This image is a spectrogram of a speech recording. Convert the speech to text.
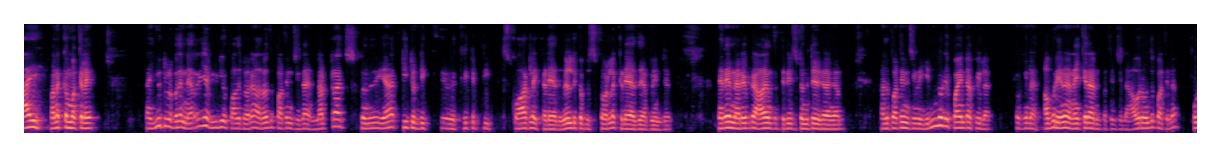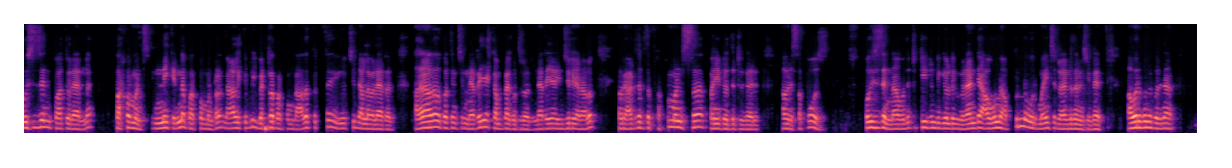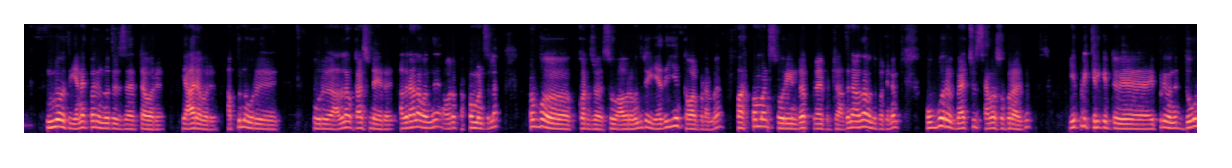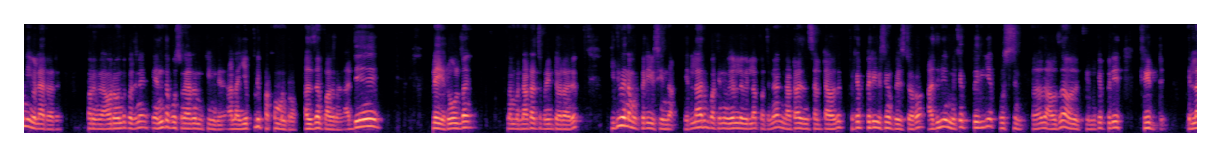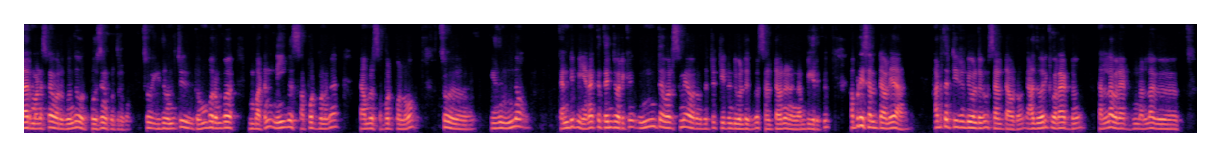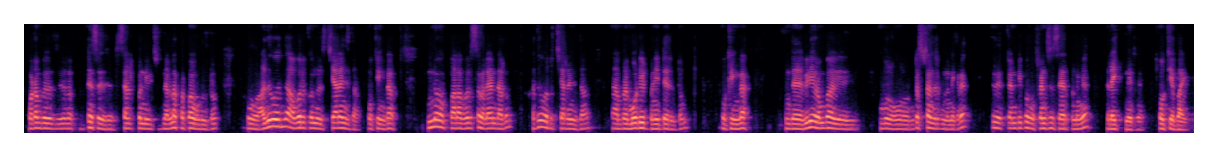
Hi வணக்கம் மக்களே. நான் யூடியூப்ல பார்த்து நிறைய வீடியோ பார்த்துட்டு வரேன். அதில் வந்து பார்த்தீங்கன்னு வச்சுக்கோங்களேன் நட்ராஜ் வந்து ஏன் டி டுவெண்ட்டி கிரிக்கெட் ஸ்குவாட்ல கிடையாது வேர்ல்டு கப் ஸ்குவாட்ல கிடையாது அப்படின்ட்டு. நிறைய நிறைய பேர் ஆதங்கத்தை தெரிவிச்சுட்டு வந்துட்டே இருக்காங்க. அது பார்த்தீங்கன்னு வச்சுக்கோங்களேன் என்னுடைய பாயிண்ட் ஆஃப் வியூல ஓகேங்களா அவர் என்ன நினைக்கிறாருன்னு பார்த்தீங்கன்னு அவர் வந்து பார்த்தீங்கன்னா பொசிஷன் பார்த்து விளையாடல பர்ஃபார்மன்ஸ் இன்னைக்கு என்ன பர்ஃபார்ம் பண்றோம் நாளைக்கு எப்படி பெட்டரா பர்ஃபார்ம் பண்ணுறோம் அதை பற்றி யோசிச்சு நல்லா விளையாடுறாரு. அதனால தான் பார்த்தீங்கன்னா நிறைய கம்பேக் கொடுத்துருவாரு. நிறைய இன்ஜுரி ஆனாலும் அவர் அடுத்தடுத்த பர்ஃபார்மன்ஸ் தான் பண்ணிட்டு வந்துட்டு இருக்காரு. அவர் சப்போஸ் பொசிஷன் நான் வந்துட்டு டி டுவெண்ட்டி வேர்ல்டு விளையாண்டே ஆகணும் அப்படின்னு ஒரு மைண்ட் செட் விளையாண்டு தான் வச்சுக்கோங்க அவருக்கு வந்து பார்த்தீங்கன்னா இன்னொருத்தர் எனக்கு பேர் இன்னொருத்தர் செட் அவர் யார் அவர்? அப்படின்னு ஒரு ஒரு அதெல்லாம் கான்சன்ட் ஆயிரு அதனால வந்து அவரோட பர்ஃபார்மன்ஸ்ல ரொம்ப குறைஞ்சிருவார். ஸோ அவர் வந்துட்டு எதையும் கவலைப்படாம பர்ஃபார்மன்ஸ் ஓரியன்ற பிளே பெற்று அதனால தான் வந்து பார்த்தீங்கன்னா ஒவ்வொரு மேட்சும் செம சூப்பராக இருக்கு. எப்படி கிரிக்கெட் எப்படி வந்து தோனி விளையாடுறாரு? பாருங்க அவர் வந்து பார்த்தீங்கன்னா எந்த பொசிஷன் விளையாடுறது முக்கியம் கிடையாது ஆனால் எப்படி பர்ஃபார்ம் பண்ணுறோம் அதுதான் பார்க்குறாரு. அதே பிளே ரோல் தான் நம்ம நடராஜன் பண்ணிட்டு வராரு. இதுவே நமக்கு பெரிய விஷயம் தான் எல்லாரும் பார்த்தீங்கன்னா உயர் லெவலில் பார்த்தீங்கன்னா நடராஜன் செலக்ட் ஆகுது மிகப்பெரிய விஷயம் பேசிட்டு வரோம். அதுவே மிகப்பெரிய பொசிஷன் அதாவது அதுதான் அவருக்கு மிகப்பெரிய கிரெடிட் எல்லார் மனசுல அவருக்கு வந்து ஒரு பொசிஷன் கொடுத்துருக்கோம். ஸோ இது வந்துட்டு ரொம்ப ரொம்ப இம்பார்ட்டன்ட் நீங்கள் சப்போர்ட் பண்ணுங்க. நம்மளும் சப்போர்ட் பண்ணுவோம். ஸோ இது இன்னும் கண்டிப்பாக எனக்கு தெரிஞ்ச வரைக்கும் இந்த வருஷமே அவர் வந்துட்டு டி டுவெண்ட்டி வேர்ல்டு செலக்ட் ஆகணும் எனக்கு நம்பிக்கை இருக்குது அப்படியே செலக்ட் ஆகலையா? அடுத்த T twenty world cup select ஆகட்டும். அது வரைக்கும் விளையாடட்டும். நல்லா விளையாடட்டும். நல்லா உடம்பு ஃபிட்னஸ் செலக்ட் பண்ணி வச்சு நல்லா பர்ஃபார்ம் கொடுக்கட்டும். ஓ அது வந்து அவருக்கு வந்து சேலஞ்ச் தான். ஓகேங்களா இன்னும் பல வருஷம் விளையாண்டாலும் அதுவும் ஒரு சேலஞ்ச் தான். நம்ம மோட்டிவேட் பண்ணிகிட்டே இருக்கட்டும். ஓகேங்களா இந்த வீடியோ ரொம்ப ரொம்ப இன்ட்ரெஸ்டாக இருக்குன்னு நினைக்கிறேன். இது கண்டிப்பாக உங்கள் ஃப்ரெண்ட்ஸும் ஷேர் பண்ணுங்கள் லைக் பண்ணிடுங்க ஓகே பாய்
